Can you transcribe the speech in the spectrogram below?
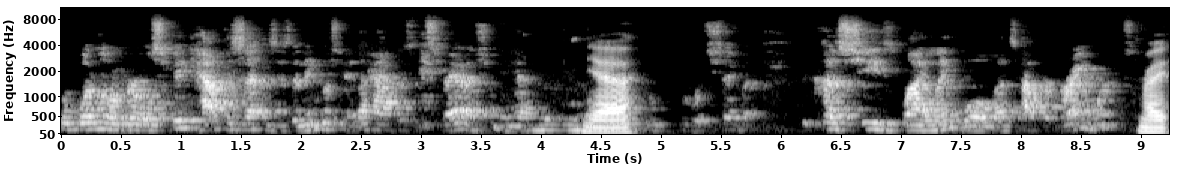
the one little girl will speak half the sentences in English, the other half is in Spanish. And we have, Yeah. What you say, but because she's bilingual, that's how her brain works. Right.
